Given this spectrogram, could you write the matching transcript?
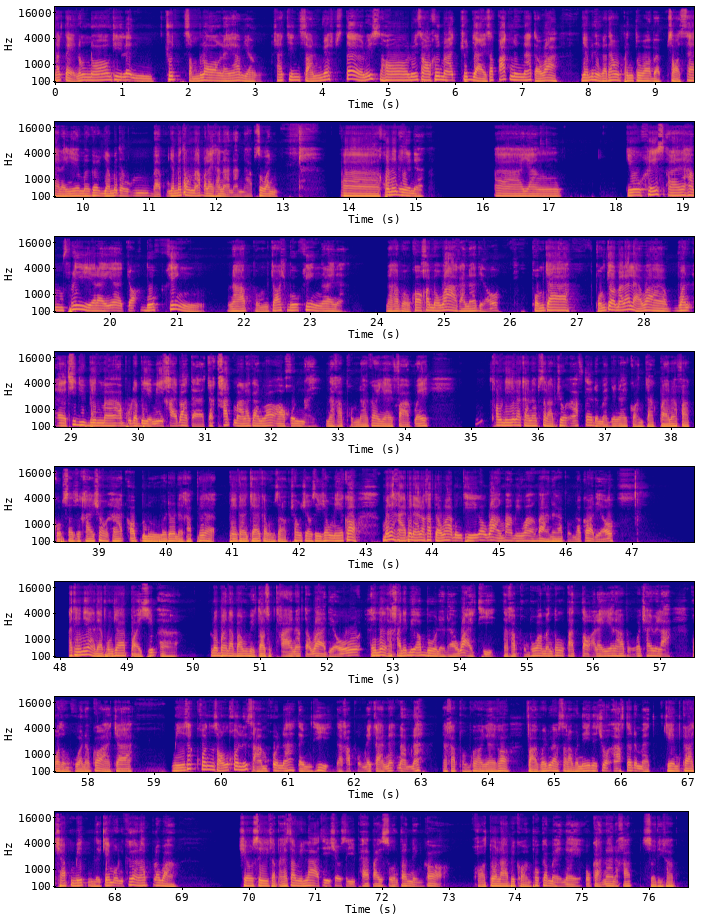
นักเตะน้องๆที่เล่นชุดสำรองอะไรครับอย่างชาจินสันเวสเตอร์ลุยส์ฮอลลุยส์ฮอลขึ้นมาชุดใหญ่สักพักหนึ่งนะ แต่ว่ายังไม่ถึงกระทั่งเป็นตัวแบบสอดแทรกอะไรเงี้ยมันก็ยังไม่ต้องแบบยังไม่ต้องนับอะไรขนาดนั้นนะครับ ส่วนคนอื่นๆเนี่ยอย่างกิลคริสอะไรนะฮัมฟรีอะไรเงี้ยจอบุ๊กคิงนะครับผมจอชบุ๊กคิงอะไรเนี่ยนะครับผมก็ค่อยมาว่ากันนะ เดี๋ยว ผมจะผมจดมาแล้วแหละว่าวันเอที่ดีบินมาอาบูดาบีมีใครบ้างแต่จะคัดมาแล้วกันว่าเอาคนไหนนะครับ ผมนะก็ยังไงฝากไว้ เท่านี้แล้วกันนะสำหรับช่วง after the match ยังไงก่อนจากไปนะ ฝากกด subscribe ช่อง Heart of Blue ไว้ด้วยนะครับ เพื่อเป็นการแจ้กับผมสำหรับช่องเชลซีช่องนี้ก็ไม่ได้หายไปไหนหรอกครับ แต่ว่าบางทีก็ว่างบ้างไม่ว่างบ้างนะครับ ผมแล้วก็เดี๋ยวอาทิตย์นี้เดี๋ยวผมจะปล่อยคลิปเอ่อ โรมานาบามวิตตอนสุดท้ายนะครับ แต่ว่าเดี๋ยวไอ้เรื่อง Academy of Blue เนี่ยเดี๋ยวว่าอีกทีนะครับ ผมเพราะว่ามันต้องตัดต่ออะไรเงี้ยนะครับ ผมก็ใช้เวลาพอสมควรนะครับ ก็อาจจะมีสักคนสองคนหรือสามคนนะ เต็มที่นะครับ ผมในการแนะนำนะนะครับผมก็ยังไงก็ฝากไว้ด้วยสำหรับวันนี้ในช่วง after the match เกมกระชับมิดหรือเกมอุ่นเครื่องนะครับ ระหว่างเชลซีกับแอสตันวิลล่าที่เชลซีแพ้ไปศูนย์ต่อหนึ่งก็ขอตัวลาไปก่อนพบกันใหม่ในโอกาสหน้านะครับ สวัสดีครับ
